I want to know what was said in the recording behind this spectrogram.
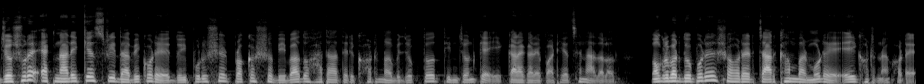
যশোরে এক নারীকে স্ত্রী দাবি করে দুই পুরুষের প্রকাশ্য বিবাদ ও হাতাহাতির ঘটনা অভিযুক্ত তিনজনকেই কারাগারে পাঠিয়েছেন আদালত। মঙ্গলবার দুপুরে শহরের চারখাম্বার মোড়ে এই ঘটনা ঘটে।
